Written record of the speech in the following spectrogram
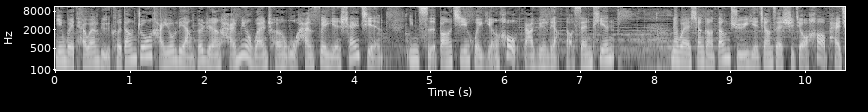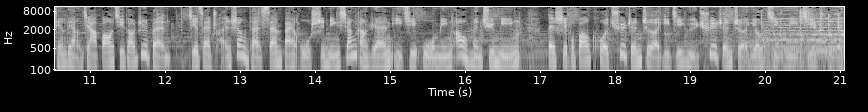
因为台湾旅客当中还有两个人还没有完成武汉肺炎筛检，因此包机会延后大约两到三天。另外，香港当局也将在十九号派遣两架包机到日本，接在船上的三百五十名香港人以及五名澳门居民，但是不包括确诊者以及与确诊者有紧密接触的人。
